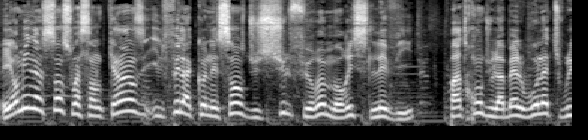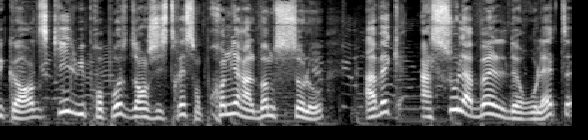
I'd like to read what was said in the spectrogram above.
Et en 1975, il fait la connaissance du sulfureux Maurice Levy, patron du label Wallet Records, qui lui propose d'enregistrer son premier album solo avec un sous-label de roulette,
